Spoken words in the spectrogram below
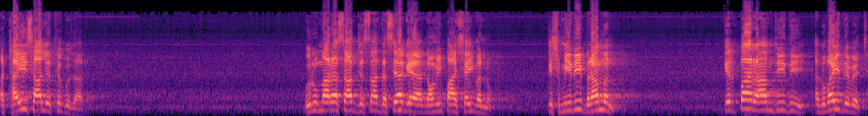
28 ਸਾਲ ਇੱਥੇ ਗੁਜ਼ਾਰੇ। ਗੁਰੂ ਮਹਾਰਾਜ ਸਾਹਿਬ ਜਿਸ ਤਰ੍ਹਾਂ ਦੱਸਿਆ ਗਿਆ ਨੌਵੀਂ ਪਾਤਸ਼ਾਹੀ ਵੱਲੋਂ, ਕਸ਼ਮੀਰੀ ਬ੍ਰਾਹਮਣ ਕਿਰਪਾ ਰਾਮ ਜੀ ਦੀ ਅਗਵਾਈ ਦੇ ਵਿੱਚ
